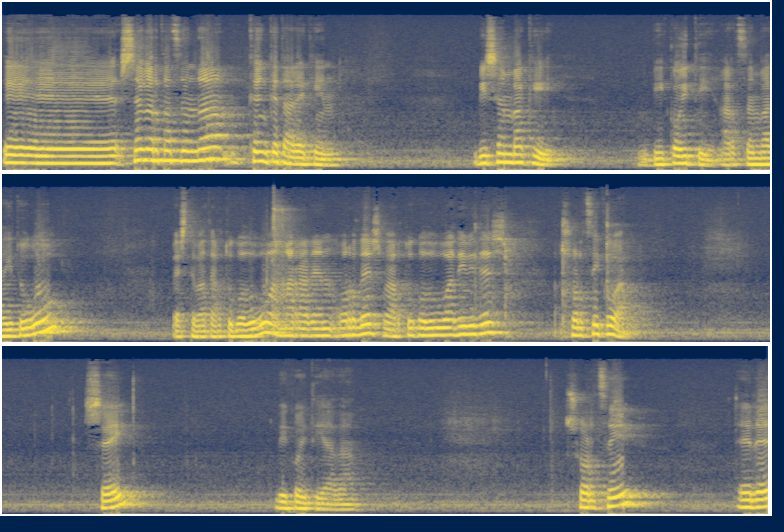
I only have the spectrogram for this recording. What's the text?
E, ze gertatzen da kenketarekin? Bizen baki bikoiti hartzen baditugu, beste bat hartuko dugu, amarraren ordez, ba hartuko dugu adibidez, sortzikoa. Sei, bikoitia da. Sortzi, ere,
